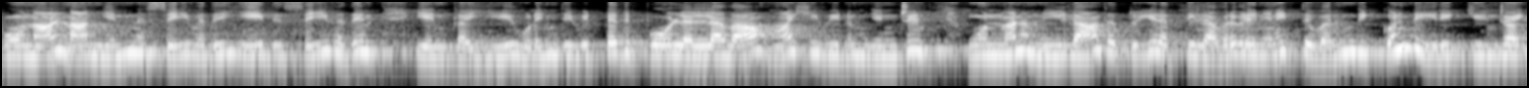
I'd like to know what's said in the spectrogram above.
போனால் நான் என்ன செய்வது ஏது செய்வது? என் கையே உடைந்து விட்டது போலல்லவா ஆகிவிடும் என்று உன் மனம் நீளாத துயரத்தில் அவர்களை நினைத்து வருந்திக் கொண்டு இருக்கின்றாய்.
